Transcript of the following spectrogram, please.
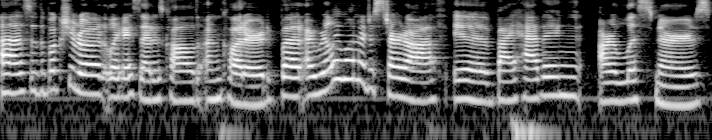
Uh, so the book she wrote, like I said, is called Uncluttered. But I really wanted to start off uh, by having our listeners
